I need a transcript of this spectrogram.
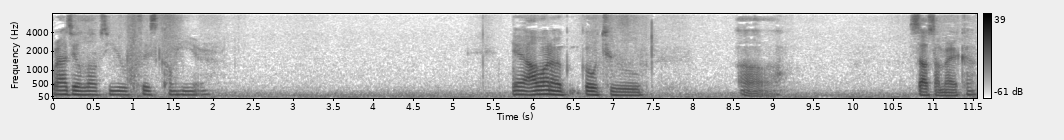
Brazil loves you. Please come here. Yeah, I wanna go to uh, South America.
